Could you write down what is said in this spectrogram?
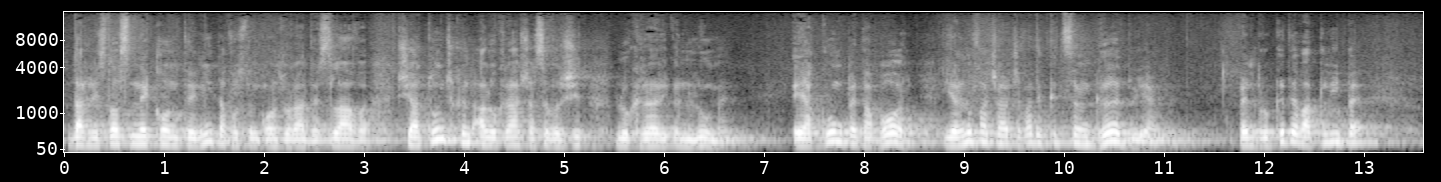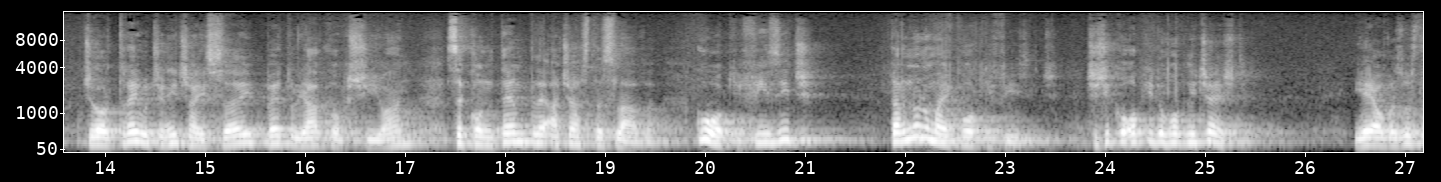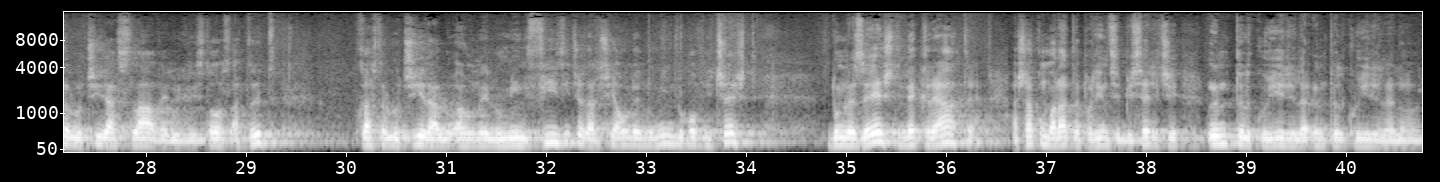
dar Hristos necontenit a fost înconjurat de slavă și atunci când a lucrat și a săvârșit lucrări în lume. Ei acum, pe tabor, El nu face altceva decât să îngăduie pentru câteva clipe celor trei ucenici ai săi, Petru, Iacob și Ioan, să contemple această slavă. Cu ochii fizici, dar nu numai cu ochii fizici, ci și cu ochii duhovnicești. Ei au văzut strălucirea slavei lui Hristos atât ca strălucirea a unei lumini fizice, dar și a unei lumini duhovnicești, dumnezeiești, necreate, așa cum arată părinții bisericii în tâlcuirile, în tâlcuirile lor.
